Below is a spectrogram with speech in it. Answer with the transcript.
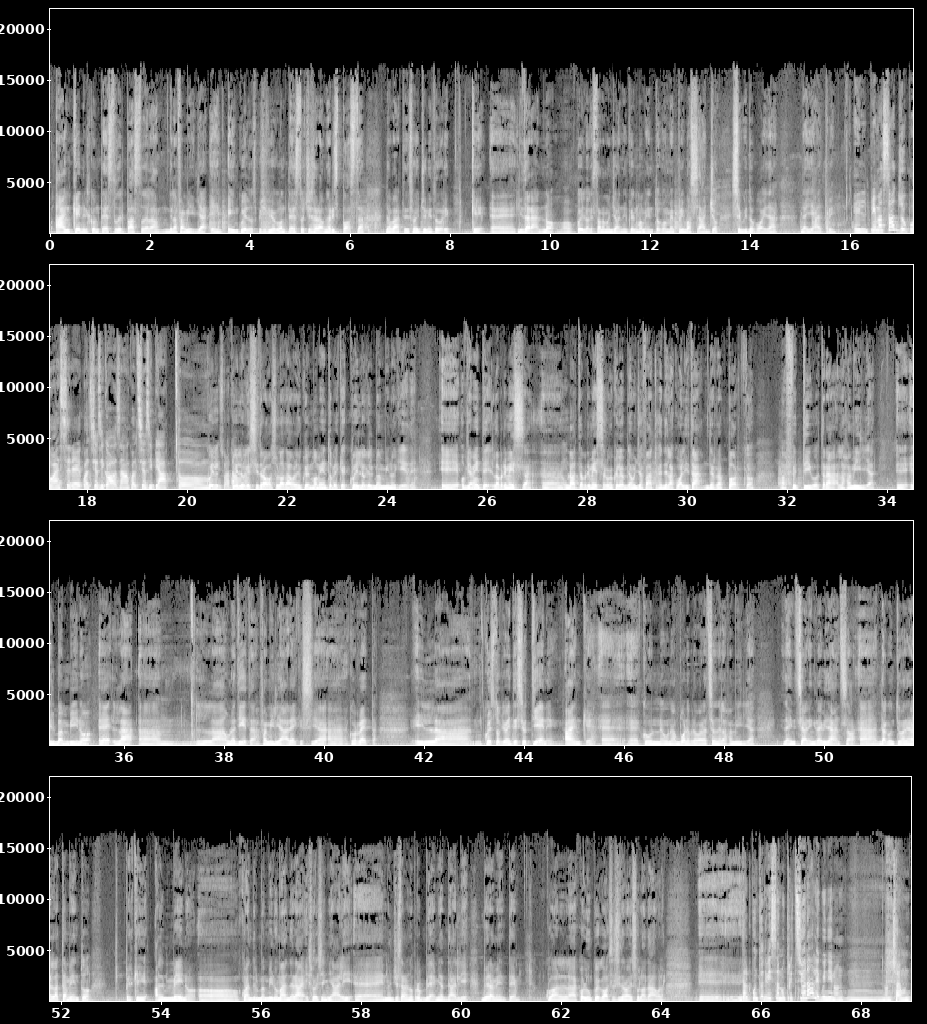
anche nel contesto del pasto della, della famiglia e in, e in, quello specifico contesto ci sarà una risposta da parte dei suoi genitori che eh, gli daranno oh, quello che stanno mangiando in quel momento come primo assaggio, seguito poi da, dagli altri. E il primo assaggio può essere qualsiasi cosa, qualsiasi piatto Quel, quello che si trova sulla tavola in quel momento perché è quello che il bambino chiede. E ovviamente la premessa, eh, un'altra premessa come quella che abbiamo già fatto, che è della qualità del rapporto affettivo tra la famiglia e il bambino, è la, um, la, una dieta familiare che sia uh, corretta. Il, uh, questo ovviamente si ottiene anche eh, eh, con una buona preparazione della famiglia da iniziare in gravidanza eh, da continuare nell'allattamento perché almeno uh, quando il bambino manderà i suoi segnali eh, non ci saranno problemi a dargli veramente qual, qualunque cosa si trovi sulla tavola. E... Dal punto di vista nutrizionale, quindi non, mm, non, un,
